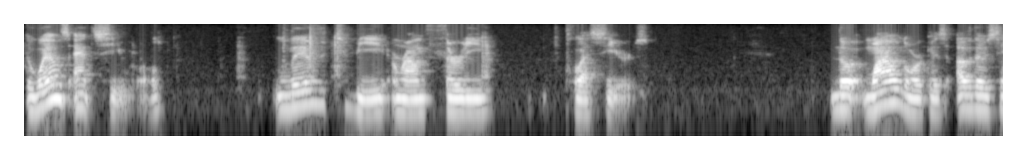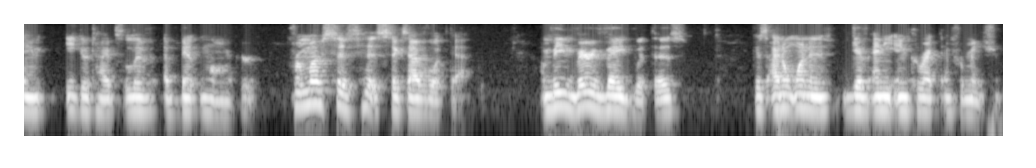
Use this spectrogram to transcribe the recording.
the whales at SeaWorld live to be around 30 plus years. The wild orcas of those same ecotypes live a bit longer, from most statistics I've looked at. I'm being very vague with this because I don't want to give any incorrect information.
